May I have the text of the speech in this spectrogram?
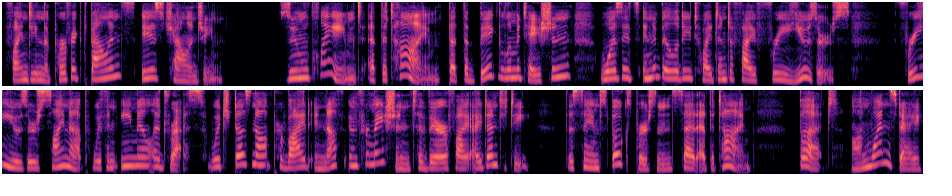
Finding the perfect balance is challenging. Zoom claimed at the time that the big limitation was its inability to identify free users. Free users sign up with an email address which does not provide enough information to verify identity. the same spokesperson said at the time. But on Wednesday,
